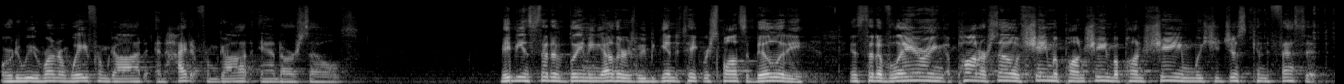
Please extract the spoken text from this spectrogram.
Or do we run away from God and hide it from God and ourselves? Maybe instead of blaming others, we begin to take responsibility. Instead of layering upon ourselves shame upon shame upon shame, we should just confess it,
